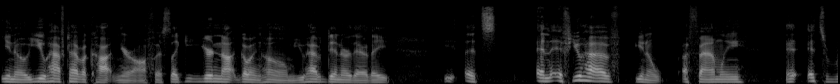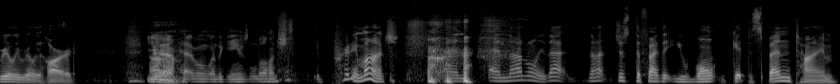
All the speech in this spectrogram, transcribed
You know, you have to have a cot in your office. Like you're not going home. You have dinner there. They, it's and if you have you know a family, it, it's really really hard. You Yeah. don't have them when the game's launched. Pretty much, and and not only that, not just the fact that you won't get to spend time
